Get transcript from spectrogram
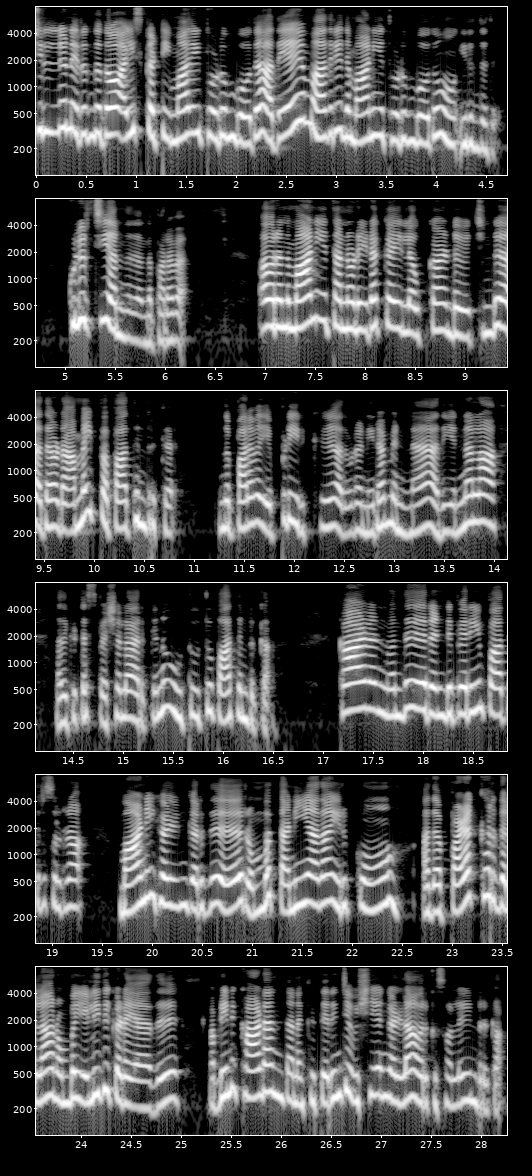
சில்லுன்னு இருந்ததோ ஐஸ் கட்டி மாதிரி தொடும்போது அதே மாதிரி அந்த மானியை தொடும்போதும் இருந்தது. குளிர்ச்சியாக இருந்தது அந்த பறவை. அவர் அந்த மானியை தன்னோட இடக்கையில் உட்காந்து வச்சுட்டு அதோட அமைப்பை பார்த்துட்டு இருக்கார் இந்த பறவை எப்படி இருக்குது அதோட நிறம் என்ன? அது என்னெல்லாம் அதுக்கிட்ட ஸ்பெஷலாக இருக்குதுன்னு ஊத்து ஊத்து பார்த்துட்டுருக்கார் காடன் வந்து ரெண்டு பேரையும் பார்த்துட்டு சொல்கிறான் மானிகள்ங்கிறது ரொம்ப தனியாக தான் இருக்கும். அதை பழக்கிறதெல்லாம் ரொம்ப எளிது கிடையாது. அப்படின்னு காடான் தனக்கு தெரிஞ்ச விஷயங்கள்லாம் அவருக்கு சொல்லின்னு இருக்கான்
